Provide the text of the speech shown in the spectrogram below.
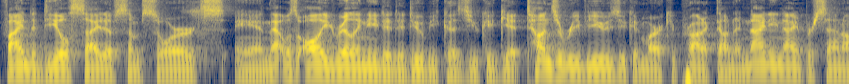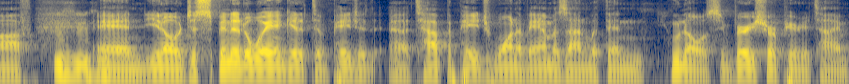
find a deal site of some sorts, and that was all you really needed to do because you could get tons of reviews. You could mark your product down to 99% off, mm-hmm. and you know, just spin it away and get it to page uh, top of page one of Amazon within who knows a very short period of time.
